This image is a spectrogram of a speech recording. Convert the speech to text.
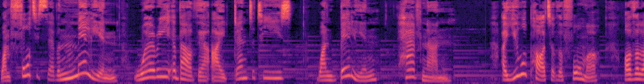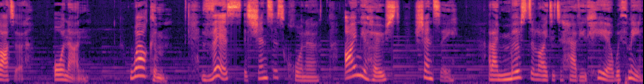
147 million worry about their identities, 1 billion have none. Are you a part of the former or the latter or none? Welcome. This is Shense's Corner. I'm your host, Shense, and I'm most delighted to have you here with me.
